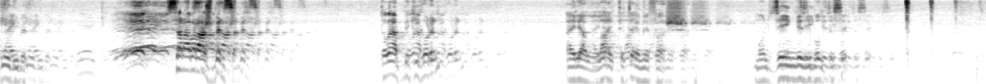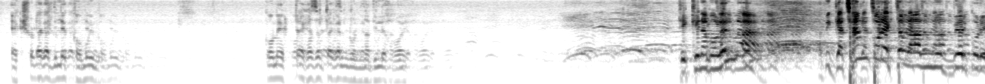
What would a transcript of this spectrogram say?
দিয়ে দিবেন। স্যার আবার আসবেন স্যার তখন আপনি কি করেন? আরে আল্লাহ এটা তো এম এ পাস মন যে ইংরেজি বলতেছে একশো টাকা দিলে কমই কম একটা এক হাজার টাকার নোট না দিলে হয় ঠিক কিনা বলেন না আপনি গাছান করে একটা লাল নোট বের করে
